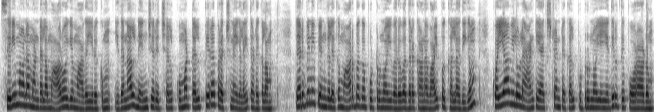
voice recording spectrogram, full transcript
செரிமான மண்டலம் ஆரோக்கியமாக இருக்கும். இதனால் நெஞ்செரிச்சல் குமட்டல் பிற பிரச்சனைகளை தடுக்கலாம். கர்ப்பிணி பெண்களுக்கு மார்பக புற்றுநோய் வருவதற்கான வாய்ப்புகள் அதிகம். கொய்யாவில் உள்ள ஆன்டி ஆக்சிடென்ட்டுகள் புற்றுநோயை எதிர்த்து போராடும்.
